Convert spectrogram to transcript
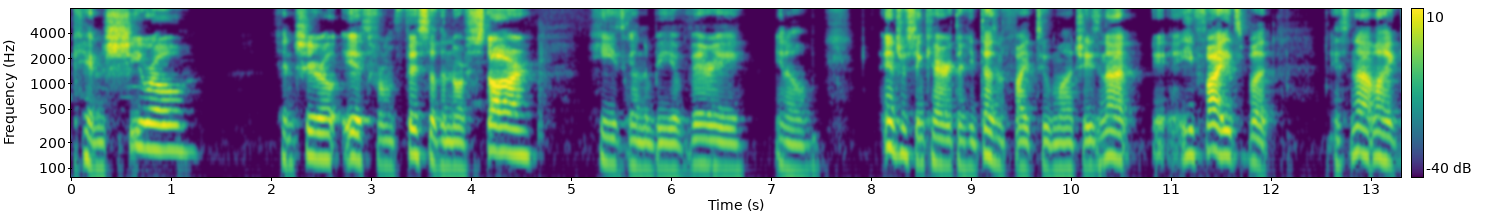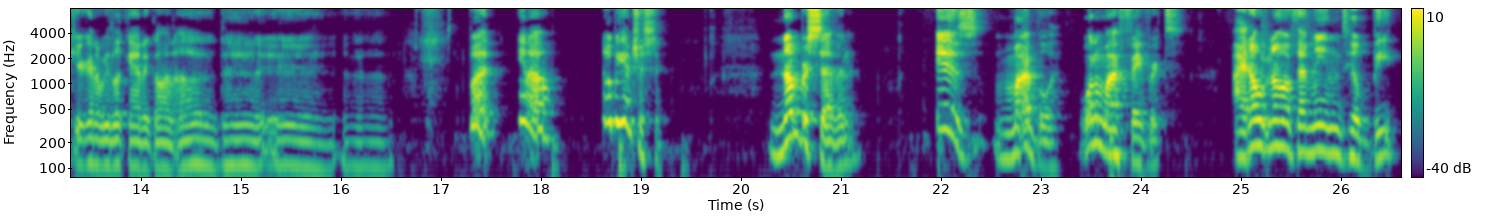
Kenshiro. Kenshiro is from Fist of the North Star. He's going to be a very, you know, interesting character. He doesn't fight too much. He's not, he fights, but it's not like you're going to be looking at it going, oh, uh. but, you know, it'll be interesting. Number seven is my boy, one of my favorites, I don't know if that means he'll beat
